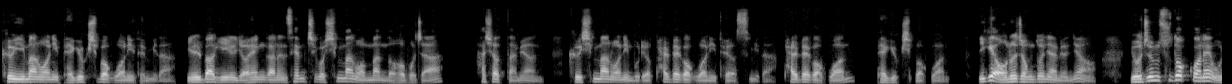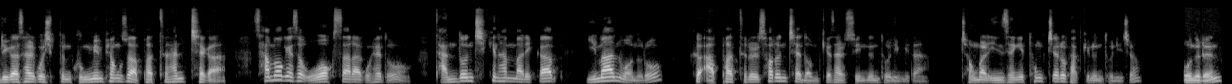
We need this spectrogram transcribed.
그 2만 원이 160억 원이 됩니다. 1박 2일 여행 가는 셈치고 10만 원만 넣어보자 하셨다면 그 10만 원이 무려 800억 원이 되었습니다. 800억 원, 160억 원. 이게 어느 정도냐면요. 요즘 수도권에 우리가 살고 싶은 국민 평수 아파트 한 채가 3억에서 5억 사라고 해도 단돈 치킨 한 마리 값 2만 원으로 그 아파트를 30채 넘게 살 수 있는 돈입니다. 정말 인생이 통째로 바뀌는 돈이죠. 오늘은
